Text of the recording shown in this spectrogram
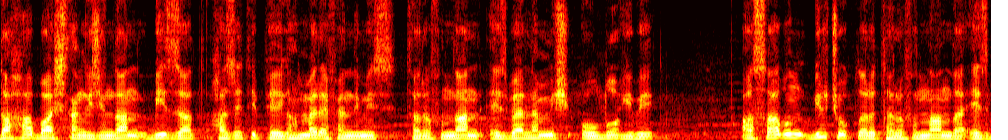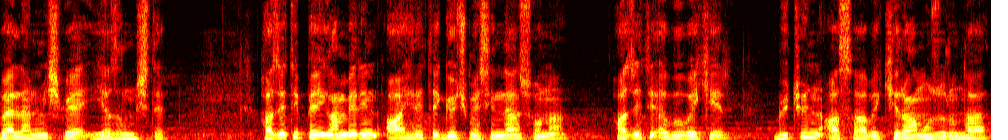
daha başlangıcından bizzat Hz. Peygamber Efendimiz tarafından ezberlenmiş olduğu gibi ashabın birçokları tarafından da ezberlenmiş ve yazılmıştı. Hz. Peygamber'in ahirete göçmesinden sonra Hz. Ebu Bekir bütün ashab-ı kiram huzurunda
